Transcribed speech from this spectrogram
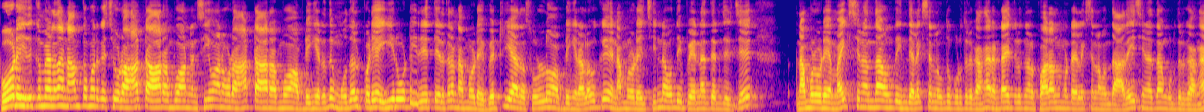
போடு இதுக்கு மேலே தான் நாம் தமிழர் கட்சியோட ஆட்ட ஆரம்பம் அண்ணன் சீமானோட ஆட்ட ஆரம்பம் அப்படிங்கிறது முதல் படியாக ஈரோட்டு இடைத்தேர்தலில் நம்மளுடைய வெற்றியை அதை சொல்லும் அப்படிங்கிற அளவுக்கு நம்மளுடைய சின்ன வந்து இப்போ என்ன தெரிஞ்சிருச்சு? நம்மளுடைய மைக் சின்னம் தான் வந்து இந்த எலெக்ஷனில் வந்து கொடுத்துருக்காங்க. ரெண்டாயிரத்தி இருபத்தி நாலு பாராளுமன்ற எலெக்ஷனில் வந்து அதே சின்னம் தான் கொடுத்துருக்காங்க.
